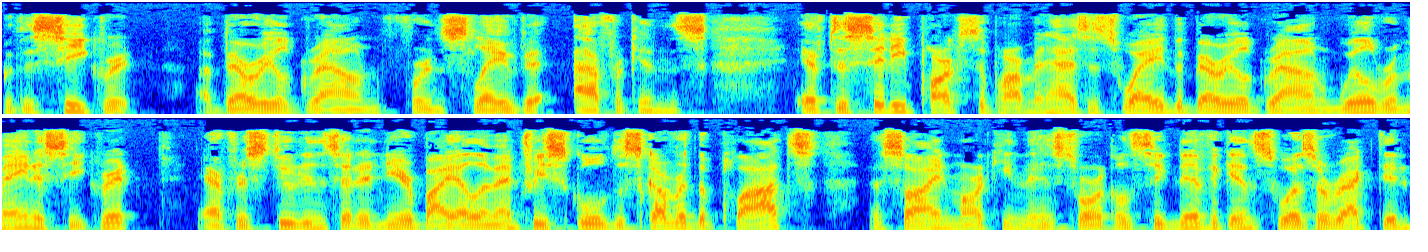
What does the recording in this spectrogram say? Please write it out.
with a secret, a burial ground for enslaved Africans. If the city parks department has its way, the burial ground will remain a secret after students at a nearby elementary school discovered the plots, a sign marking the historical significance was erected,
